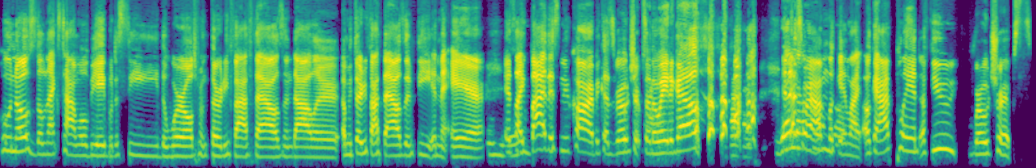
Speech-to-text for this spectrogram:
who knows the next time we'll be able to see the world from thirty five thousand dollar. I mean, thirty five thousand feet in the air. Mm-hmm. It's like buy this new car because road trips are the way to go. and that's where I'm looking. Like, okay, I've planned a few road trips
